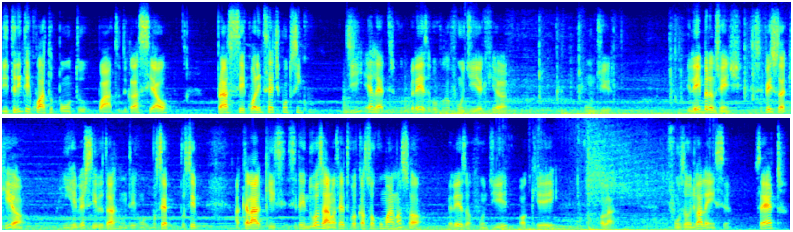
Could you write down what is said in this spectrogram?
De 34.4 de glacial para ser 47.5 de elétrico, beleza? Vou fundir aqui, ó. Fundir. E lembrando, gente, você fez isso aqui, ó, irreversível, tá? Não tem como, você, você, aquela que você tem duas armas, certo? Vou ficar só com uma arma só, beleza? Fundir, ok. Olha lá, fusão de valência, certo?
